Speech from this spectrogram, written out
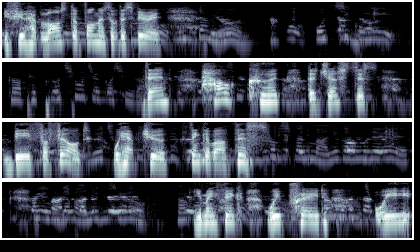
if you have lost the fullness of the Spirit, then how could the justice be fulfilled? We have to think about this. You may think we prayed, we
